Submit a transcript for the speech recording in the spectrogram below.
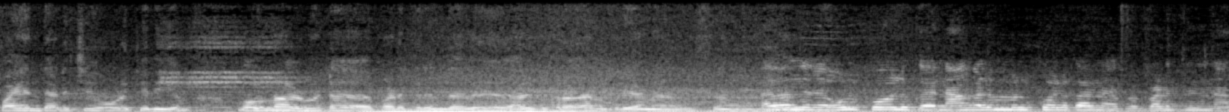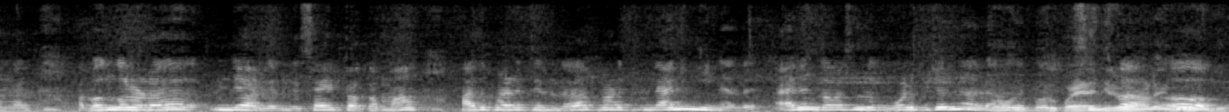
பயந்து அடித்து ஓடி திரியும். ஒரு நாள் வீட்டை படுத்திருந்தது. அதுக்கு பிறகு தான் இப்படியான விஷயம். அது வந்து உள்கோலுக்கு நாங்களும் உள்கோலுக்கான இப்போ படுத்திருந்தாங்க. அப்போ எங்களோட இந்தியாவில் இந்த சைட் பக்கமாக அது படுத்திருந்தா படுத்திருந்தா அணுங்கினது அணுங்க வசந்துக்கு கொழுப்பி சொன்னால இப்போ ஒரு பதினஞ்சு.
